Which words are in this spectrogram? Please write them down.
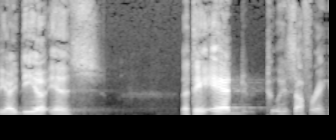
the idea is that they add to his suffering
